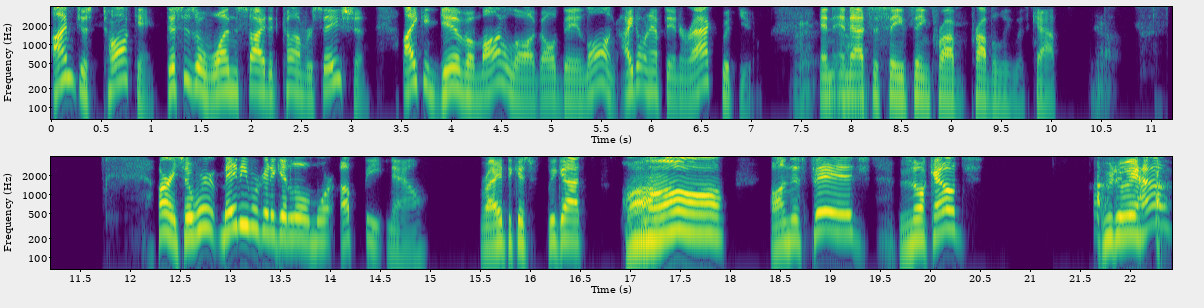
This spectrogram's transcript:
I'm just talking. This is a one sided conversation. I can give a monologue all day long. I don't have to interact with you. And yeah. and that's the same thing prob- probably with Cap. Yeah. All right, so we're maybe we're going to get a little more upbeat now, right? Because we got oh on this page. Look out! Who do we have?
